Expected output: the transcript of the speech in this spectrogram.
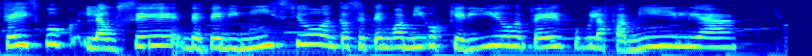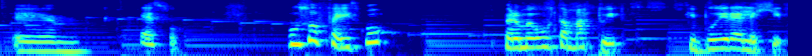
Facebook la usé desde el inicio, entonces tengo amigos queridos en Facebook, la familia, em, eso. Uso Facebook, pero me gusta más Twitter, si pudiera elegir.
